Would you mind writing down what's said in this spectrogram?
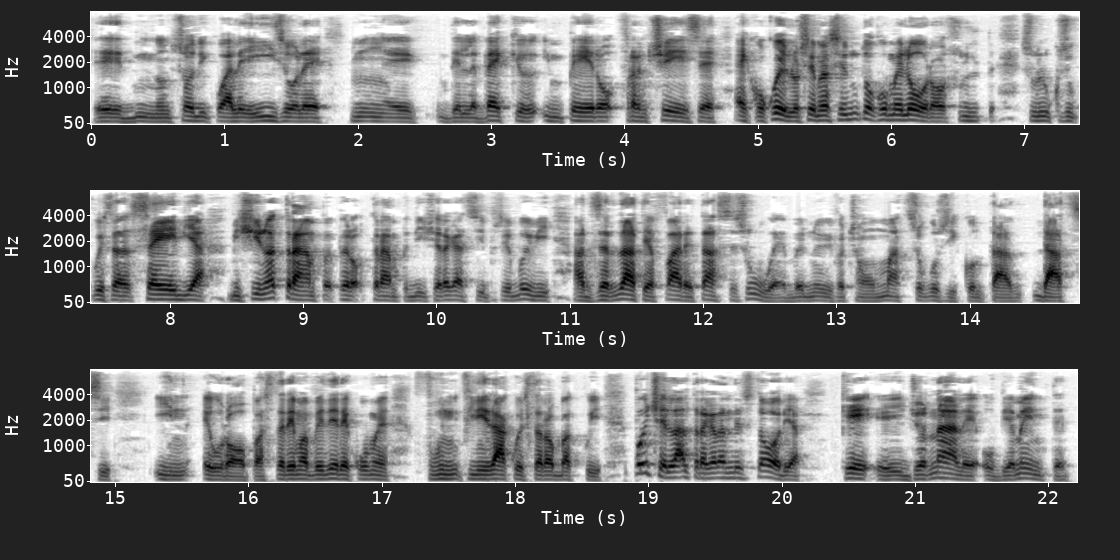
eh, non so di quale isole mh, mm, eh, del vecchio impero francese. Ecco quello sembra seduto come loro sul, sul, su questa sedia vicino a Trump però Trump dice ragazzi se voi vi azzardate a fare tasse sul web noi vi facciamo un mazzo così con ta- dazi in Europa. Staremo a vedere come fu- finirà questa roba qui. Poi c'è l'altra grande storia che eh, il giornale ovviamente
